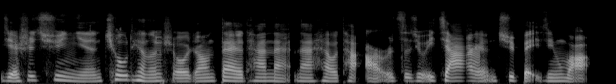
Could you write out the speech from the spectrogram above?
也是去年秋天的时候，然后带着他奶奶还有他儿子，就一家人去北京玩儿，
